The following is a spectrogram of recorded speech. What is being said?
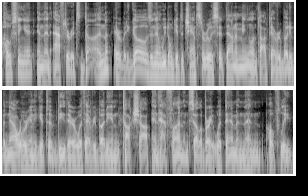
hosting it. And then after it's done, everybody goes. And then we don't get the chance to really sit down and mingle and talk to everybody. But now we're going to get to be there with everybody and talk shop and have fun and celebrate with them. And then hopefully,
